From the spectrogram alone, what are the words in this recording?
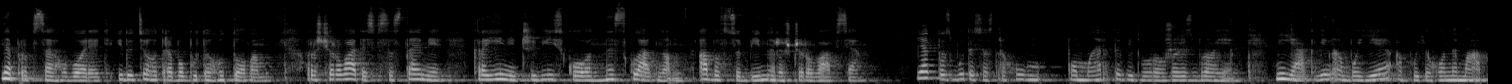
Не про все говорять, і до цього треба бути готовим. Розчаруватись в системі, країні чи війську не складно, аби в собі не розчарувався. Як позбутися страху померти від ворожої зброї? Ніяк він або є, або його нема.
